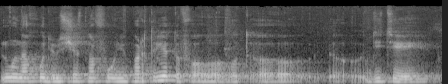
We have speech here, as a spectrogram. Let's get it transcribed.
Мы находимся сейчас на фоне портретов э, вот, э, детей.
